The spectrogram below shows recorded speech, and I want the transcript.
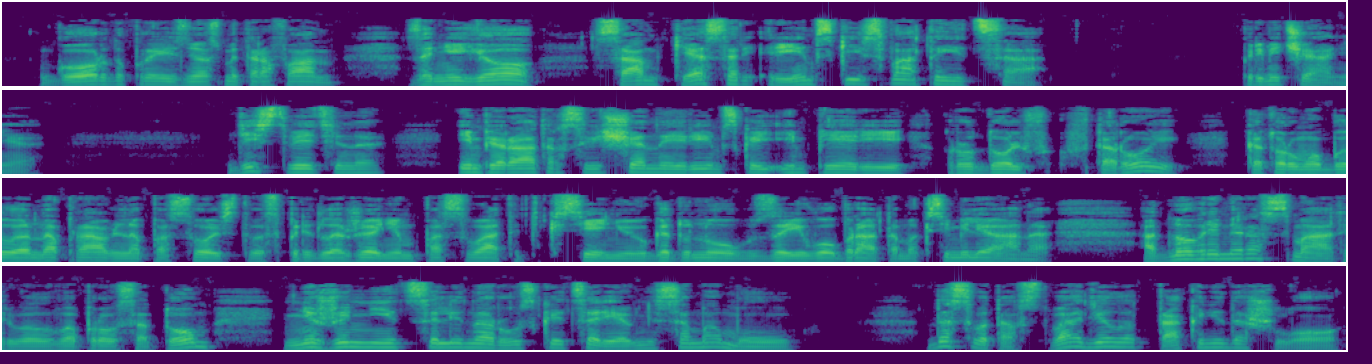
— гордо произнес Митрофан. «За нее сам кесарь римский сватается!» Примечание. Действительно, император Священной Римской империи Рудольф II, которому было направлено посольство с предложением посватать Ксению Годунову за его брата Максимилиана, одно время рассматривал вопрос о том, не жениться ли на русской царевне самому. До сватовства дело так и не дошло.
